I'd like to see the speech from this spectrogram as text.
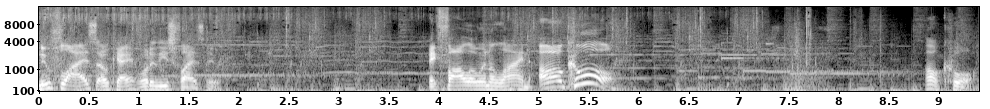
New flies. Okay. What do these flies do they follow in a line. Oh, cool. Oh, cool.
